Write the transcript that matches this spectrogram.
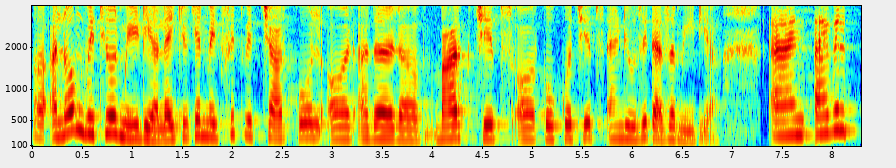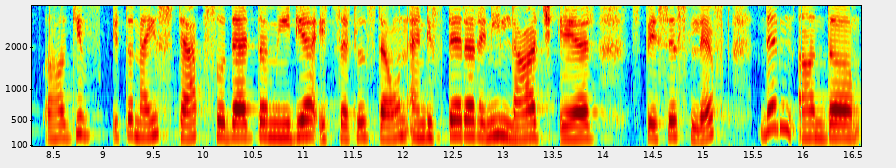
uh, along with your media. Like you can mix it with charcoal or other uh, bark chips or cocoa chips and use it as a media and I will uh, give it a nice tap so that the media it settles down. And if there are any large air spaces left then uh, the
